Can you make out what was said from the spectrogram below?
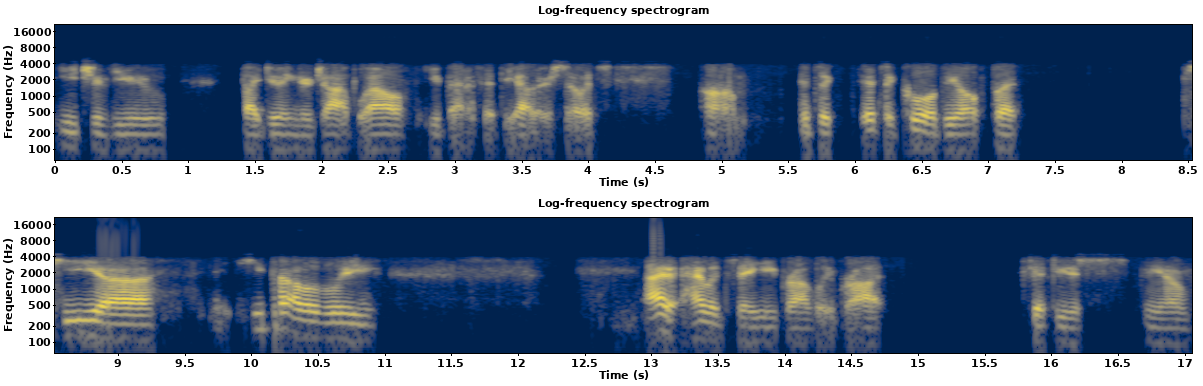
each of you by doing your job well, you benefit the other. So it's um, it's a it's a cool deal, but he uh, he probably I I would say he probably brought fifty to you know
